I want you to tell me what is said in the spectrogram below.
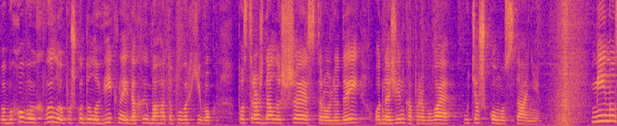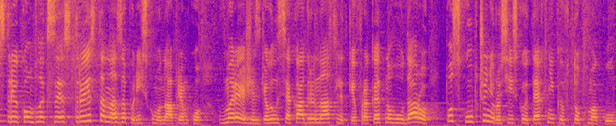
вибуховою хвилою пошкодило вікна і дахи багатоповерхівок. Постраждали шестеро людей. Одна жінка перебуває у тяжкому стані. Мінус три комплекси С-300 на запорізькому напрямку. В мережі з'явилися кадри наслідків ракетного удару по скупченню російської техніки в Токмаку.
